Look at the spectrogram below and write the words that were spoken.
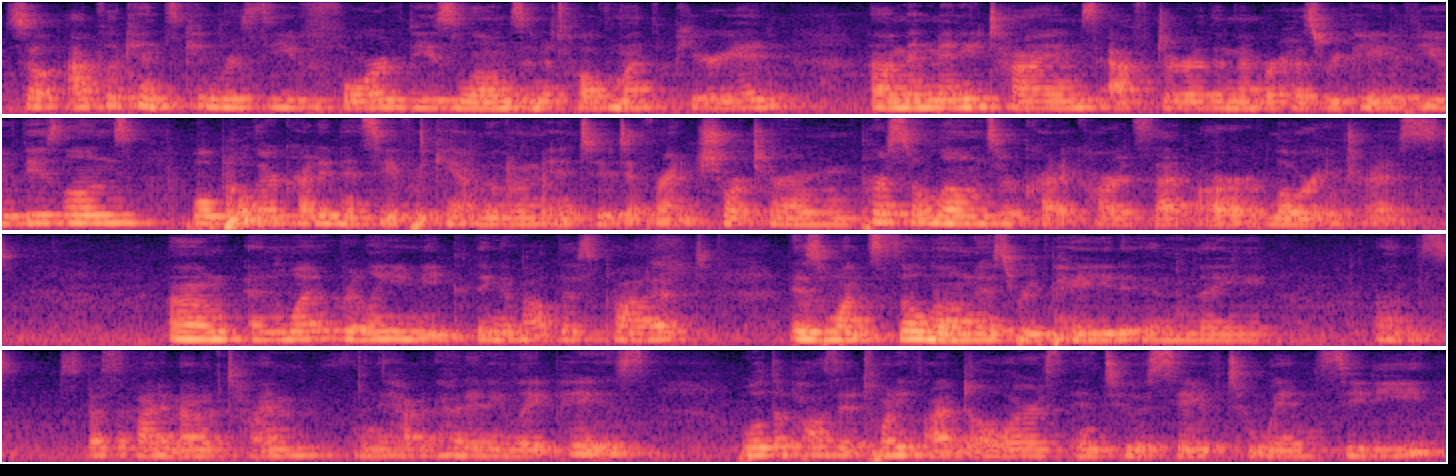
so applicants can receive four of these loans in a 12-month period. Um, and many times after the member has repaid a few of these loans, we'll pull their credit and see if we can't move them into different short-term personal loans or credit cards that are lower interest. Um, and one really unique thing about this product is once the loan is repaid in the um, specified amount of time and they haven't had any late pays, we'll deposit $25 into a Save to Win CD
